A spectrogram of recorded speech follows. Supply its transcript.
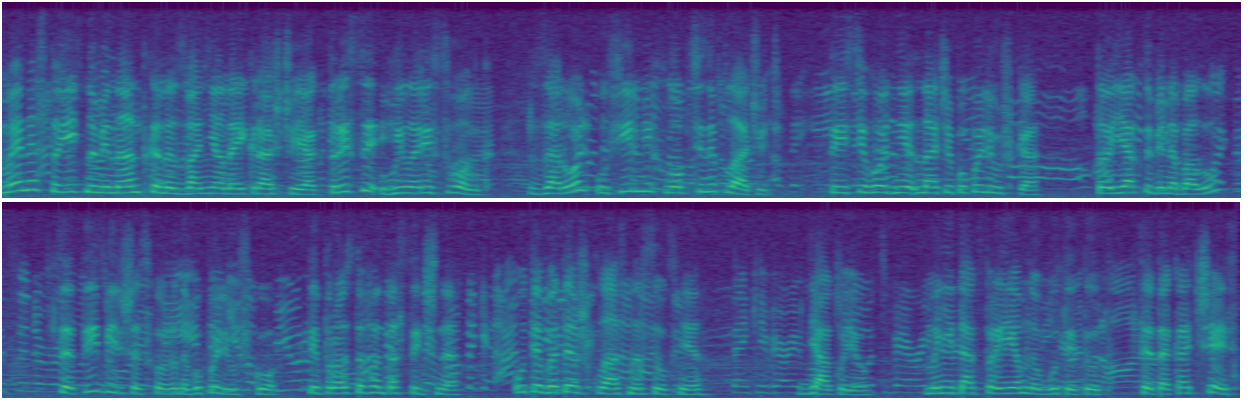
Біля мене стоїть номінантка на звання найкращої актриси Гіларі Свонг за роль у фільмі Хлопці не плачуть. Ти сьогодні, наче попелюшка. То як тобі на балу? Це ти більше схожа на попелюшку. Ти просто фантастична. У тебе теж класна сукня. Дякую. Мені так приємно бути тут. Це така честь.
